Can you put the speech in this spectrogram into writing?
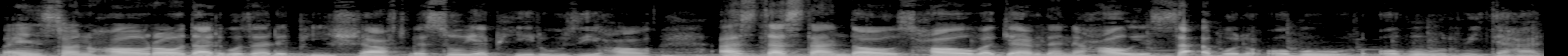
و انسان ها را در گذر پیشرفت به سوی پیروزی ها از دست ها و گردنه های صعب العبور عبور می دهد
